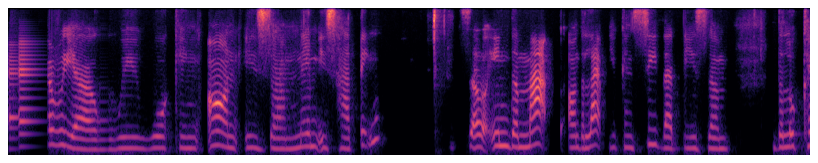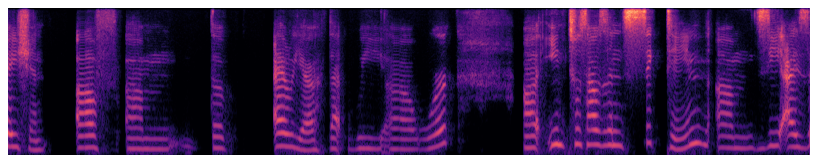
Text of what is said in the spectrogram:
area we're working on is um, name is Hà Tĩnh. So in the map on the left, you can see that is um, the location of um, the area that we uh, work. Uh, in 2016, um, GIZ,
